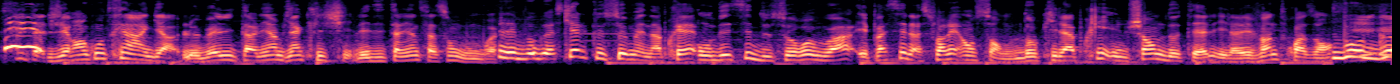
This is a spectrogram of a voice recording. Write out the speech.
J'ai rencontré un gars, le bel italien bien cliché. Les italiens de façon, bon bref. C'est des beaux gosses. Quelques semaines après, on décide de se revoir et passer la soirée ensemble. Donc il a pris une chambre d'hôtel, il avait 23 ans. Beau gosse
